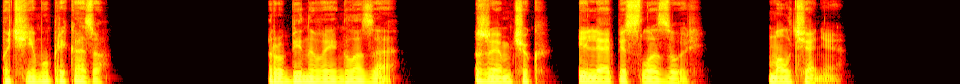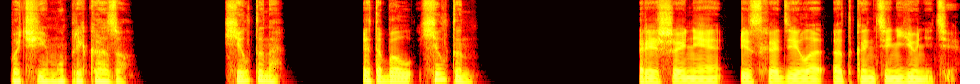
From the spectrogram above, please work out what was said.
По чьему приказу? рубиновые глаза, жемчуг и ляпис-лазурь. Молчание. «По чьему приказу? Хилтона? Это был Хилтон?» Решение исходило от континьюнити.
